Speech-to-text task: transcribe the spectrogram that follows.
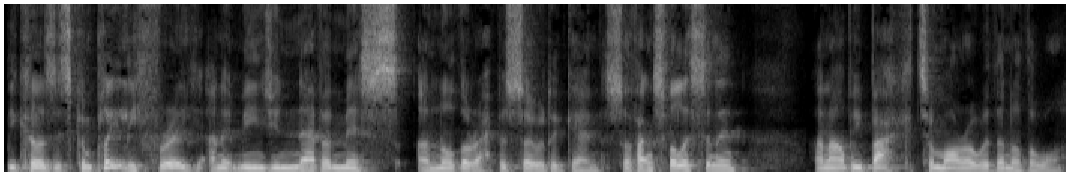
because it's completely free and it means you never miss another episode again. So thanks for listening, and I'll be back tomorrow with another one.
